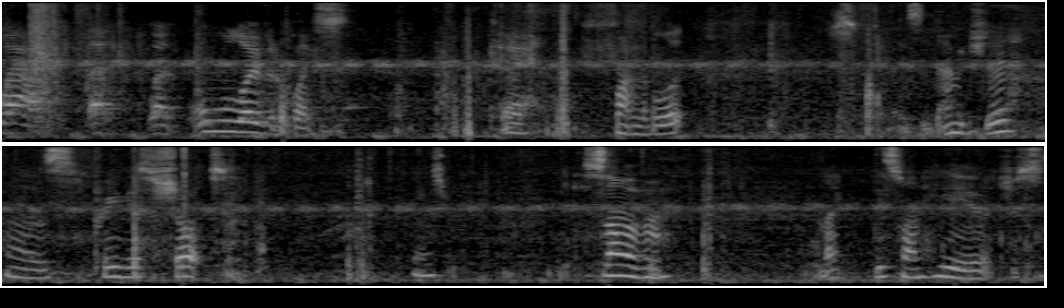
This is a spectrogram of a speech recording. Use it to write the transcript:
Wow, that went all over the place. Okay, find the bullet. There's the damage there. There's previous shots. Things. Some of them, like this one here, it just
